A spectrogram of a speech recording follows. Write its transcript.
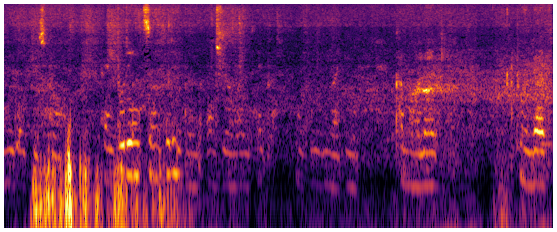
einem Goldrestaurant. Ein Pudding zum Verlieben. Einstellung ein Heck. Ein Verliebten. Kamera läuft. Ton läuft.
